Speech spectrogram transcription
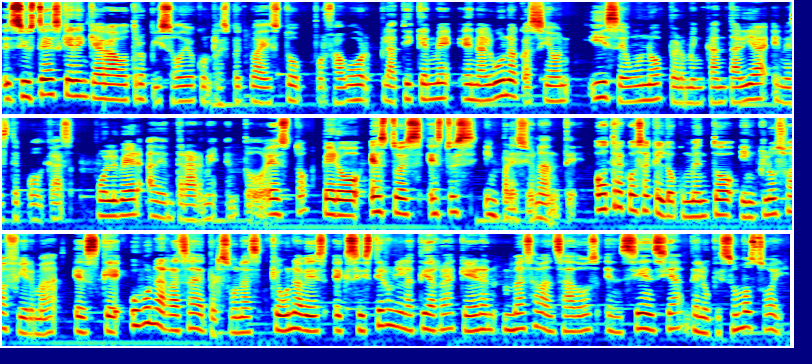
eh, si ustedes quieren que haga otro episodio con respecto a esto, por favor, platíquenme. En alguna ocasión hice uno, pero me encantaría en este podcast volver a adentrarme en todo esto. Pero esto es, esto es impresionante. Otra cosa que el documento incluso afirma es que hubo una raza de personas que una vez existieron en la Tierra que eran más avanzados en ciencia de lo que somos hoy.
